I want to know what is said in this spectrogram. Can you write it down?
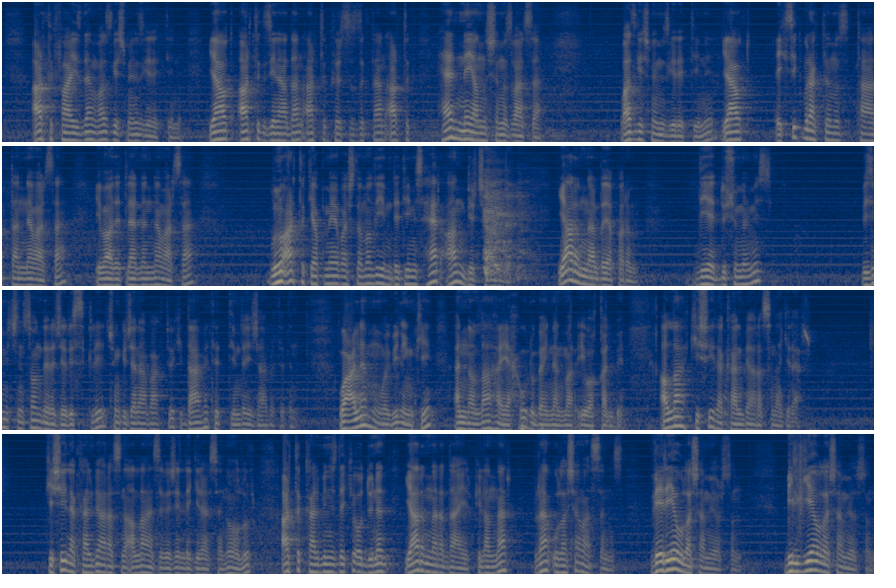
artık faizden vazgeçmeniz gerektiğini yahut artık zinadan, artık hırsızlıktan, artık her ne yanlışımız varsa vazgeçmemiz gerektiğini yahut eksik bıraktığımız taattan ne varsa, ibadetlerden ne varsa bunu artık yapmaya başlamalıyım dediğimiz her an bir çağrıdır. Yarınlarda yaparım diye düşünmemiz bizim için son derece riskli. Çünkü Cenab-ı Hak diyor ki davet ettiğimde icabet edin. وَعْلَمُوا ve bilin ki اَنَّ اللّٰهَ يَحُولُ بَيْنَ الْمَرْءِ وَقَلْبِ Allah kişiyle kalbi arasına girer. Kişiyle kalbi arasına Allah Azze ve Celle girerse ne olur? Artık kalbinizdeki o düne, yarınlara dair planlara ulaşamazsınız. Veriye ulaşamıyorsun. Bilgiye ulaşamıyorsun.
